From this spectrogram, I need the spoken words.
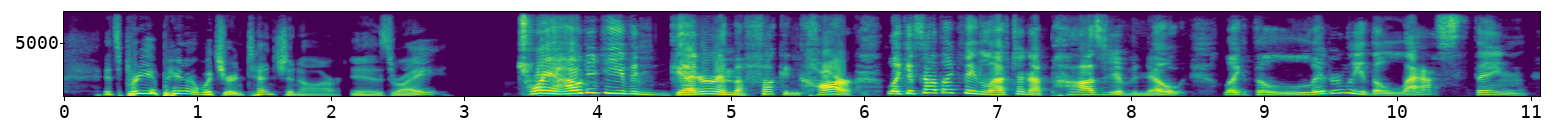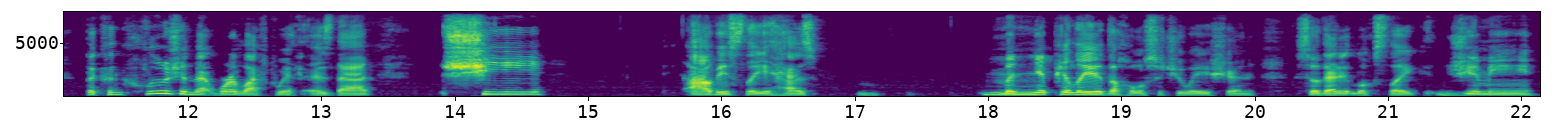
it's pretty apparent what your intention are is, right? Troy, how did he even get her in the fucking car? Like it's not like they left on a positive note. Like the literally the last thing, the conclusion that we're left with is that she obviously has manipulated the whole situation so that it looks like Jimmy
